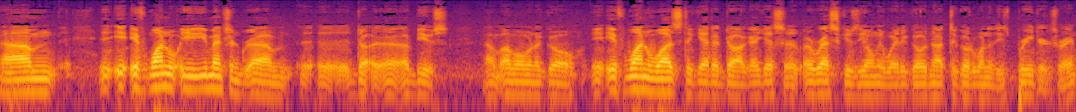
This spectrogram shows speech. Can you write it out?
Um, if one, you- you mentioned um, uh, do- uh, abuse um, a moment ago. If one was to get a dog, I guess a, a rescue is the only way to go, not to go to one of these breeders, right?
